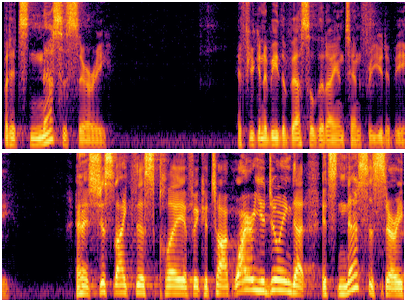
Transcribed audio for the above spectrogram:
but it's necessary if you're going to be the vessel that I intend for you to be. And it's just like this clay, if it could talk. Why are you doing that? It's necessary.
